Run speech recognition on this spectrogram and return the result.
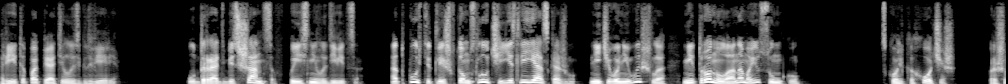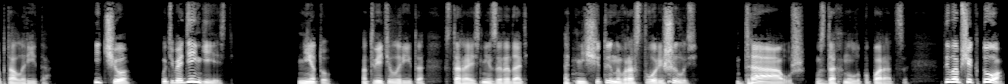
Рита попятилась к двери. «Удрать без шансов», — пояснила девица. «Отпустит лишь в том случае, если я скажу. Ничего не вышло, не тронула она мою сумку». «Сколько хочешь», — прошептала Рита. «И чё, у тебя деньги есть?» «Нету», — ответила Рита, стараясь не зарыдать. «От нищеты на воровство решилась». «Да уж», — вздохнула папарацци. «Ты вообще кто?»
